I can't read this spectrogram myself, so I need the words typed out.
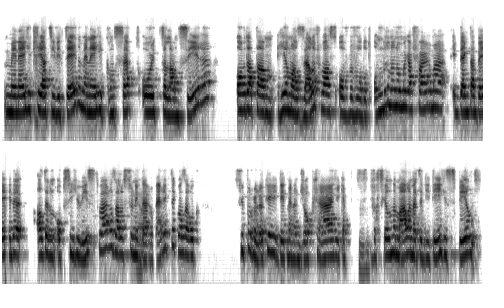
mijn eigen creativiteit en mijn eigen concept ooit te lanceren. Of dat dan helemaal zelf was, of bijvoorbeeld onder een Omega Pharma. Ik denk dat beide altijd een optie geweest waren. Zelfs toen ik Ja. daar werkte, ik was daar ook super gelukkig. Ik deed mijn job graag. Ik heb Mhm. verschillende malen met het idee gespeeld.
